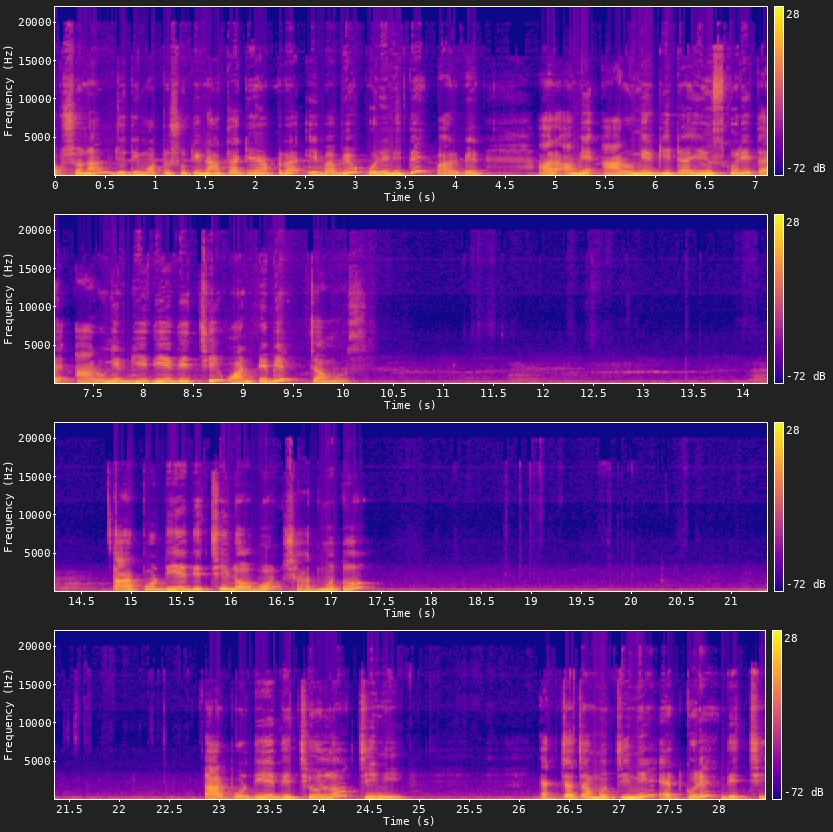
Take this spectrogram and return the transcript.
অপশনাল যদি মটরশুঁটি না থাকে আপনারা এভাবেও করে নিতে পারবেন। আর আমি আড়ঙের ঘিটা ইউজ করি, তাই আড়ঙের ঘি দিয়ে দিচ্ছি ওয়ান টেবিল চামচ। তারপর দিয়ে দিচ্ছি লবণ, স্বাদ মতো। তারপর দিয়ে দিচ্ছি হলো চিনি। এক চা চামচ চিনি অ্যাড করে দিচ্ছি।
